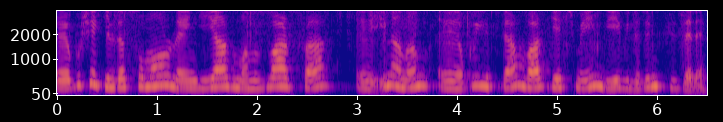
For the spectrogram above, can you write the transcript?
E, bu şekilde somon rengi yazmanız varsa e, inanın e, bu ipten vazgeçmeyin diyebilirim sizlere.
